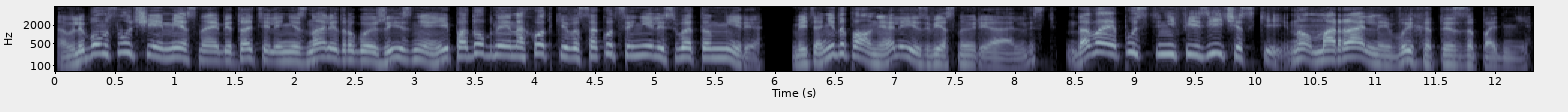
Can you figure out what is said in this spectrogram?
В любом случае, местные обитатели не знали другой жизни, и подобные находки высоко ценились в этом мире, ведь они дополняли известную реальность, давая пусть не физический, но моральный выход из западни.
